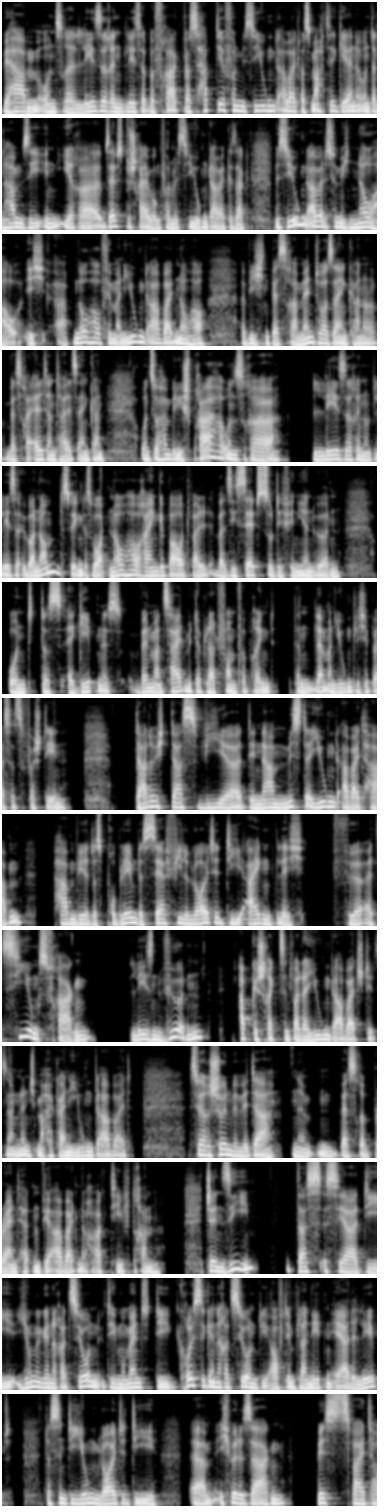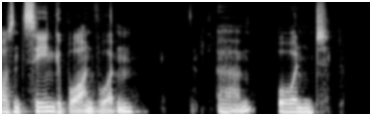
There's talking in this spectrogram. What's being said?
Wir haben unsere Leserinnen und Leser befragt, was habt ihr von Mr. Jugendarbeit, was macht ihr gerne? Und dann haben sie in ihrer Selbstbeschreibung von Mr. Jugendarbeit gesagt, Mr. Jugendarbeit ist für mich Know-how. Ich habe Know-how für meine Jugendarbeit, Know-how, wie ich ein besserer Mentor sein kann oder ein besserer Elternteil sein kann. Und so haben wir die Sprache unserer Leserinnen und Leser übernommen, deswegen das Wort Know-how reingebaut, weil, weil sie es selbst so definieren würden. Und das Ergebnis, wenn man Zeit mit der Plattform verbringt, dann lernt man Jugendliche besser zu verstehen. Dadurch, dass wir den Namen Mr. Jugendarbeit haben, haben wir das Problem, dass sehr viele Leute, die eigentlich für Erziehungsfragen lesen würden, abgeschreckt sind, weil da Jugendarbeit steht. Sie sagen, ich mache keine Jugendarbeit. Es wäre schön, wenn wir da eine bessere Brand hätten und wir arbeiten auch aktiv dran. Gen Z, das ist ja die junge Generation, die im Moment die größte Generation, die auf dem Planeten Erde lebt. Das sind die jungen Leute, die, ähm, ich würde sagen, bis 2010 geboren wurden. Ähm, und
